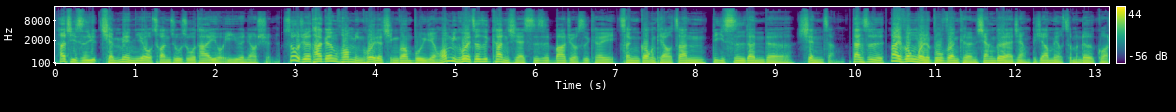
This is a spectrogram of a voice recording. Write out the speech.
他其实前面也有传出说他也有意愿要选的，所以我觉得他跟黄敏惠的情况不一样。黄敏惠这次看起来十之八九是可以成功挑战第四任的县长，但是赖峰伟的部分可能相对来讲比较没有这么乐观。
